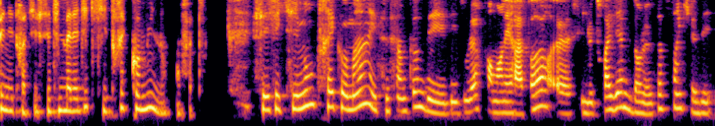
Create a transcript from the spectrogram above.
pénétratifs. C'est une maladie qui est très commune, en fait. C'est effectivement très commun et ce symptôme des, douleurs pendant les rapports, euh, c'est le troisième dans le top 5 des,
